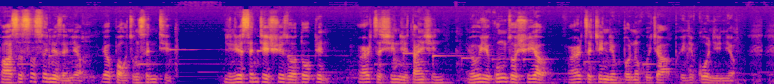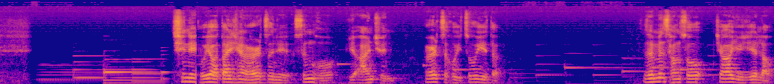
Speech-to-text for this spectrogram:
八十四岁的人了，要保重身体。你的身体虚弱多病，儿子心里担心。由于工作需要，儿子今年不能回家陪你过年了。请你不要担心儿子的生活与安全，儿子会注意的。人们常说“家有一老，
